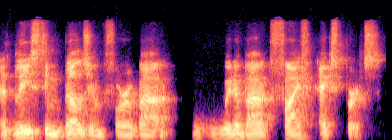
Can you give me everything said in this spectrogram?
at least in Belgium, for about with about five experts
